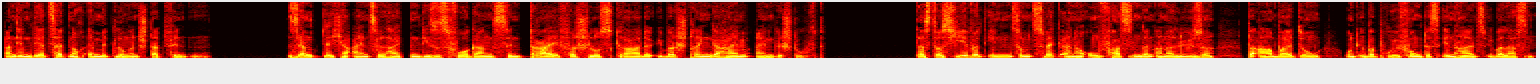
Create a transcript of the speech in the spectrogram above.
an dem derzeit noch Ermittlungen stattfinden. Sämtliche Einzelheiten dieses Vorgangs sind drei Verschlussgrade über streng geheim eingestuft. Das Dossier wird Ihnen zum Zweck einer umfassenden Analyse, Bearbeitung und Überprüfung des Inhalts überlassen.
